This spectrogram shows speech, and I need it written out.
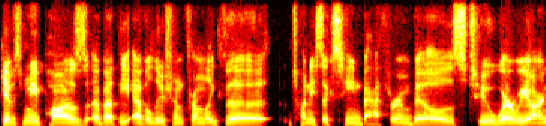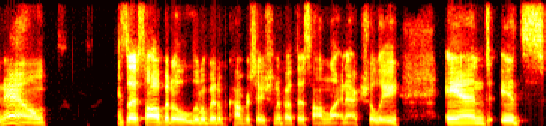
gives me pause about the evolution from like the 2016 bathroom bills to where we are now is I saw a bit a little bit of conversation about this online actually, and it's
